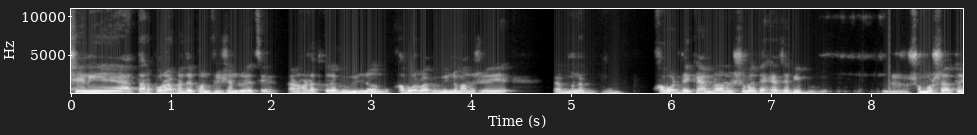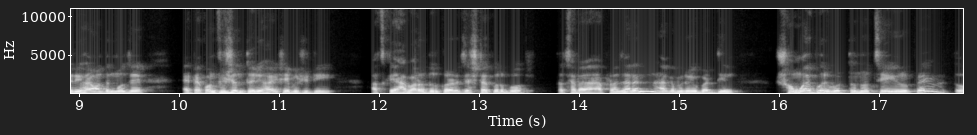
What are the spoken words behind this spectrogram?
সে নিয়ে তারপরও আপনাদের কনফিউশন রয়েছে। কারণ হঠাৎ করে বিভিন্ন খবর বা বিভিন্ন মানুষের মানে খবর দেখে আমরা অনেক সময় দেখা যায় সমস্যা তৈরি হয় আমাদের মধ্যে। একটা কনফিউশন তৈরি হয়, সেই বিষয়টি আজকে আবারও দূর করার চেষ্টা করব। তাছাড়া আপনারা জানেন, আগামী রবিবার দিন সময় পরিবর্তন হচ্ছে ইউরোপে তো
